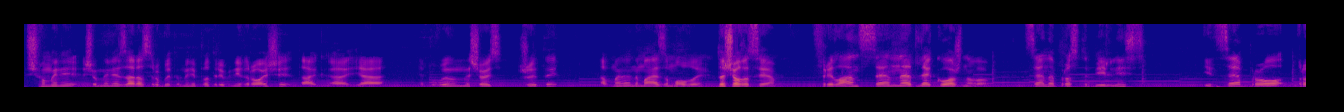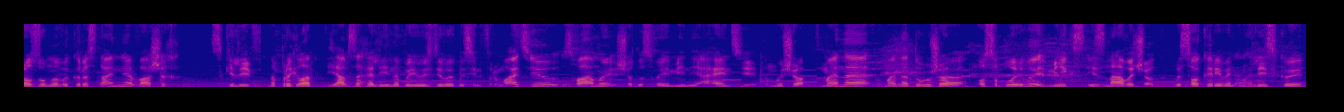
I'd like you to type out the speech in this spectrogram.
що мені що мені зараз робити? Мені потрібні гроші, так я, я повинен на щось жити, а в мене немає замовлень. До чого це? я? Фріланс це не для кожного. Це не про стабільність, і це про розумне використання ваших скілів. Наприклад, я взагалі не боюсь ділитися інформацією з вами щодо своєї міні-агенції, тому що в мене в мене дуже особливий мікс із навичок, високий рівень англійської.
